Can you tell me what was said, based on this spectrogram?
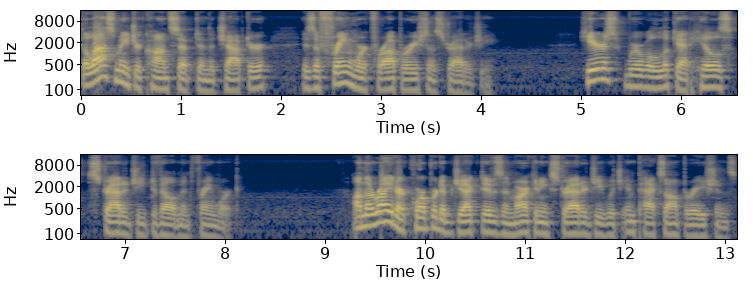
The last major concept in the chapter is a framework for operations strategy. Here's where we'll look at Hill's strategy development framework. On the right are corporate objectives and marketing strategy which impacts operations.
